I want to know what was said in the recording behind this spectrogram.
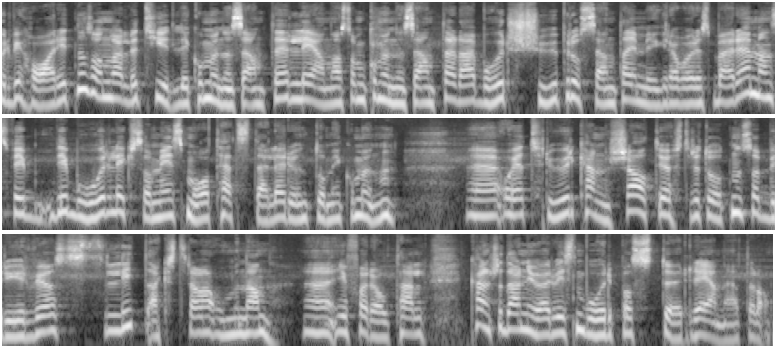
Hvor vi har ikke noe sånn veldig tydelig kommunesenter. Lena som kommunesenter, der bor 7 av innbyggerne våre bare, mens vi, vi bor liksom i små tettsteder rundt om i kommunen. Eh, og jeg tror kanskje at i Østre Toten så bryr vi oss litt ekstra om den eh, i forhold til kanskje der en gjør hvis en bor på større enheter, da.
